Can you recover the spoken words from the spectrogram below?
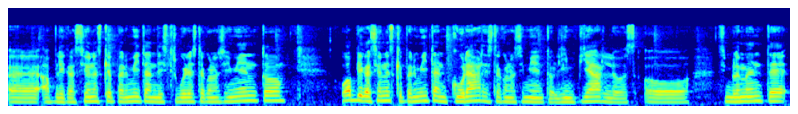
eh, aplicaciones que permitan distribuir este conocimiento o aplicaciones que permitan curar este conocimiento, limpiarlos o simplemente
